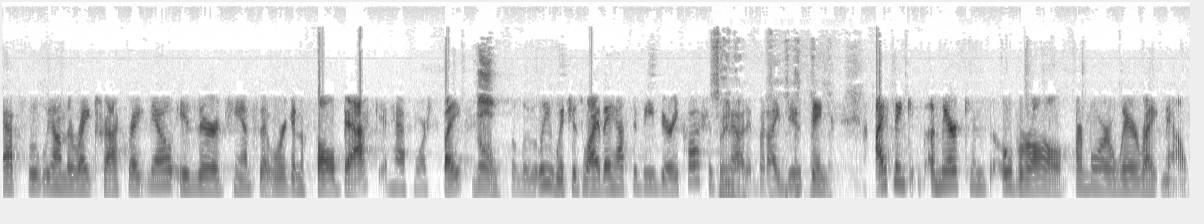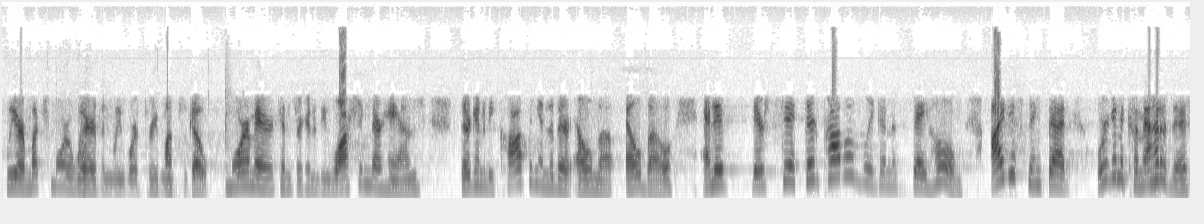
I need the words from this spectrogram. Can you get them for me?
absolutely on the right track right now. Is there a chance that we're going to fall back and have more spikes? No. Absolutely, which is why they have to be very cautious Say about no. it. But I do think, I think Americans overall are more aware right now. We are much more aware than we were three months ago. More Americans are going to be washing their hands. They're going to be coughing into their elmo, elbow. And if they're sick, they're probably going to stay home. I just think that we're going to come out of this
